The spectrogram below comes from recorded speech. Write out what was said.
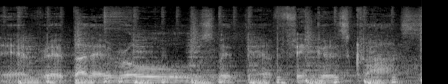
Everybody rolls with their fingers crossed.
